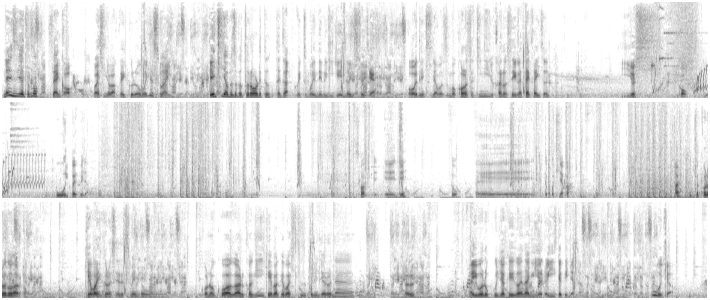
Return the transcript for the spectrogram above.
ナイスやったぞ、最高。わしの若い頃思い出すわい。電気ナマズが囚われておったが、こいつもエネルギー源の一緒じゃ。大電気ナマズもこの先にいる可能性が高いぞ。よし、行こう。おお、いっぱい増えた。さて、えー、で、と、えーと、こちらか。あれ？じゃこれはどうなるの？ケバ肉のせいです。めんどこのコアがある限りケバケバし続けるんじゃろうな。え？相棒の小鮭が何やら言いたけじゃな。そうじゃ。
